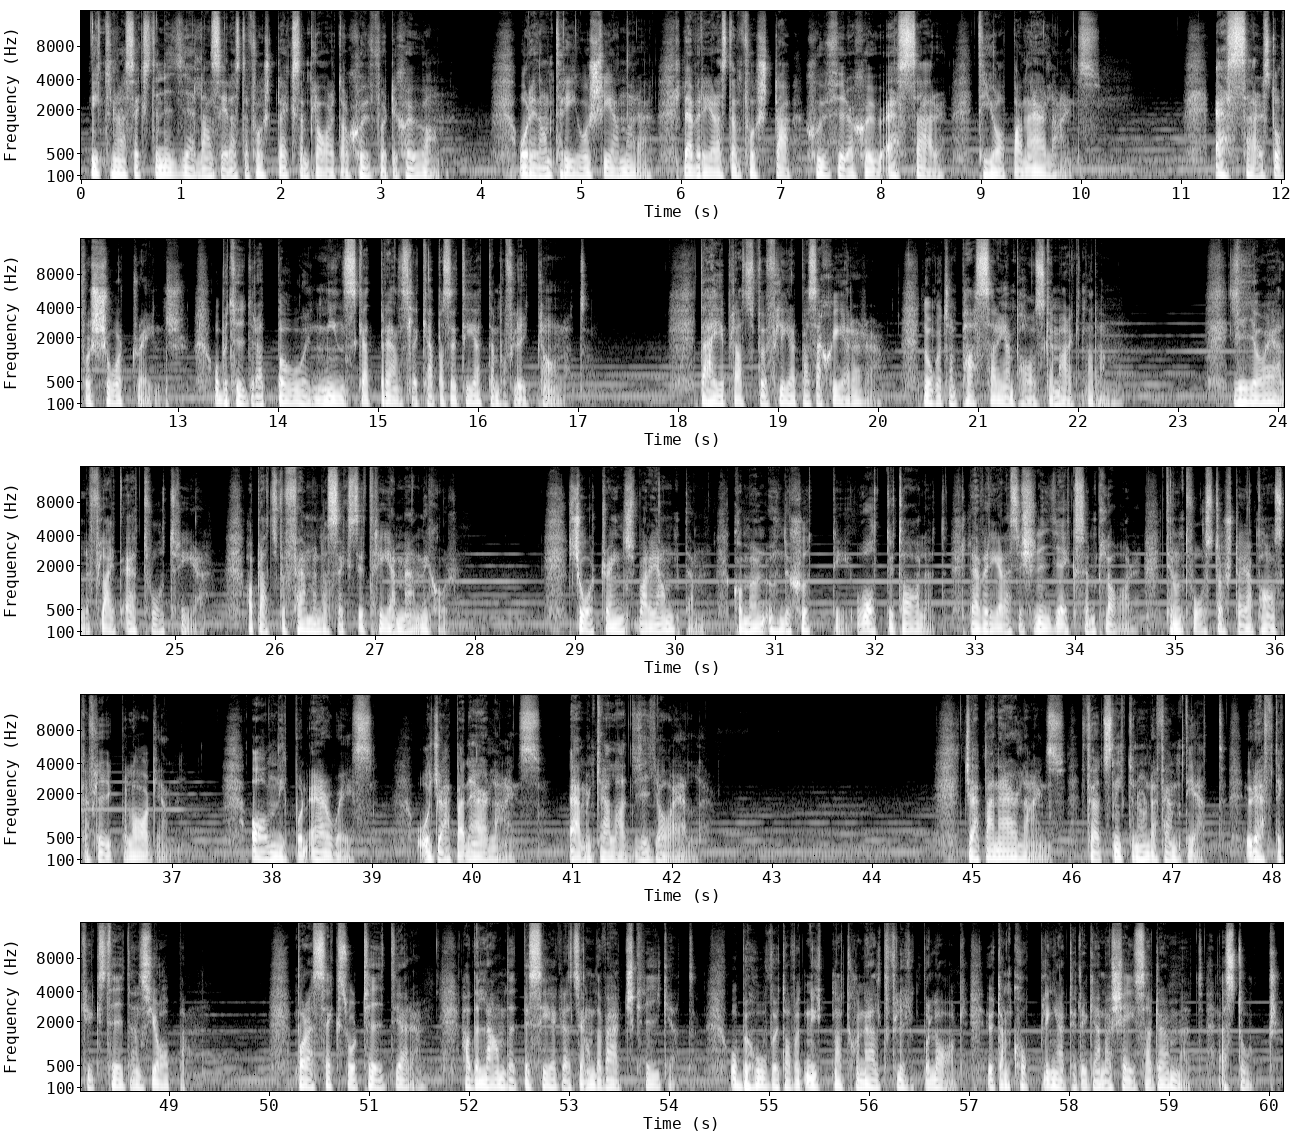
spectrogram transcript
1969 lanseras det första exemplaret av 747 och redan tre år senare levereras den första 747 SR till Japan Airlines. SR står för Short Range och betyder att Boeing minskat bränslekapaciteten på flygplanet. Det här ger plats för fler passagerare, något som passar den japanska marknaden. JAL flight 123 har plats för 563 människor. Short Range-varianten kommer under 70 och 80-talet levereras i 29 exemplar till de två största japanska flygbolagen. All Nippon Airways och Japan Airlines, även kallad JAL. Japan Airlines föds 1951 ur efterkrigstidens Japan. Bara sex år tidigare hade landet besegrats i andra världskriget och behovet av ett nytt nationellt flygbolag utan kopplingar till det gamla kejsardömet är stort.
